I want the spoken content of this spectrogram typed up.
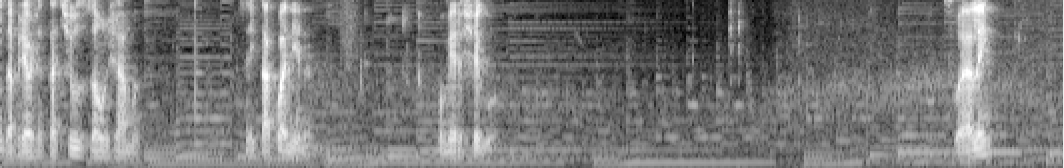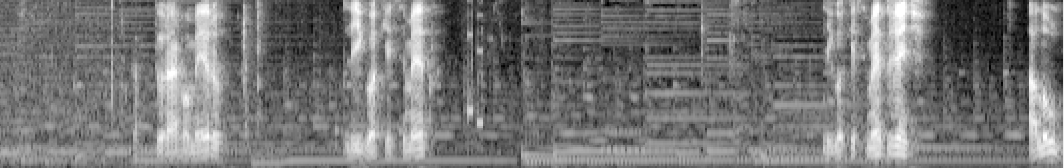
O Gabriel já tá tiozão já, mano. Aceitar com a Nina. Romero chegou. Suelen. Capturar Romero. Liga o aquecimento. Liga o aquecimento, gente. Alô?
